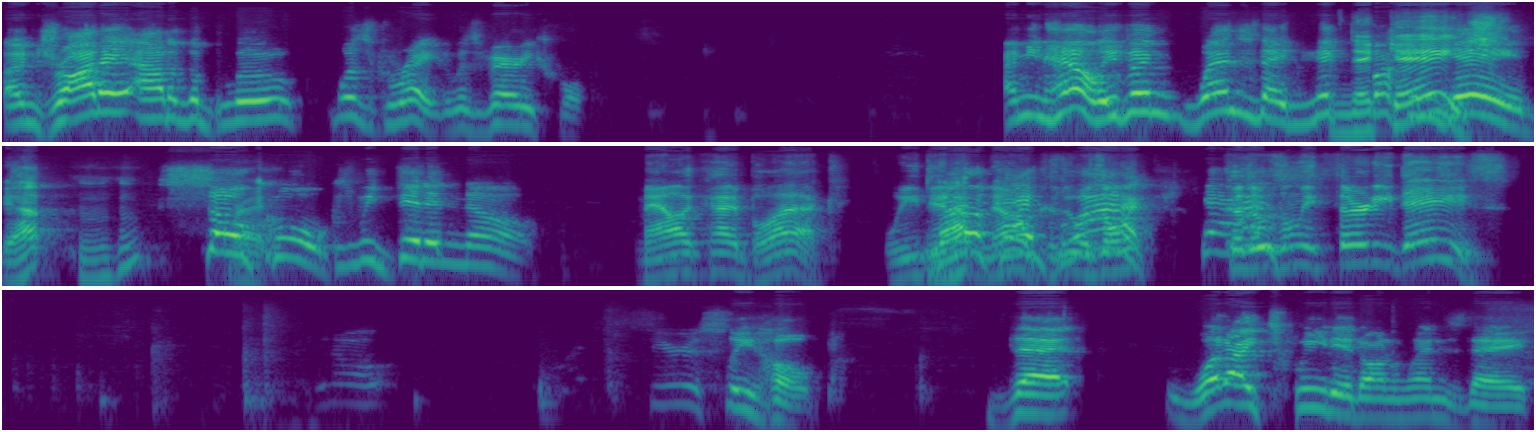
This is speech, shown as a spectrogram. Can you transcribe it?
Andrade out of the blue was great. It was very cool. I mean, hell, even Wednesday, Nick, Nick fucking Gage. Gage. Yep. hmm So Right. cool because we didn't know. Malachi Black. We didn't know because it was only Black, because it was only 30 days. You know, I seriously hope that what I tweeted on Wednesday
